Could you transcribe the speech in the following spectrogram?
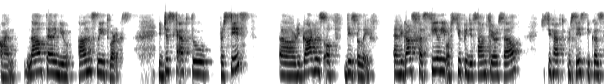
I'm now telling you honestly, it works. You just have to persist uh, regardless of disbelief. And regardless how silly or stupid you sound to yourself just you have to persist because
